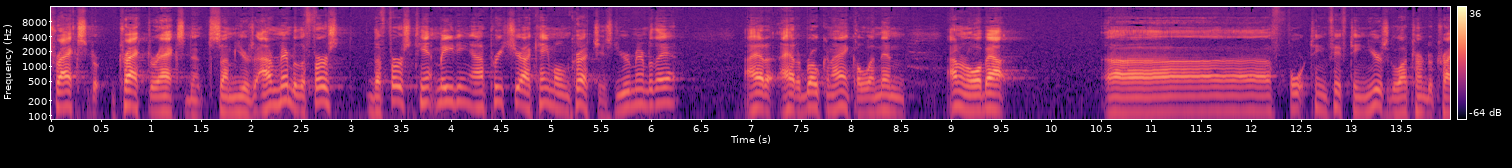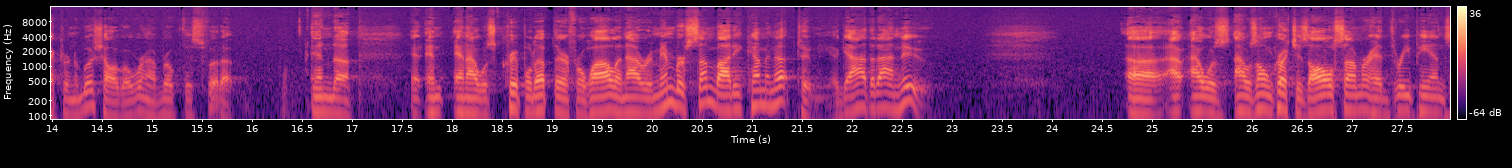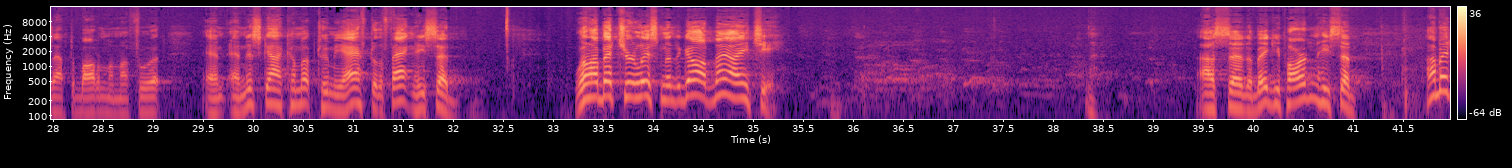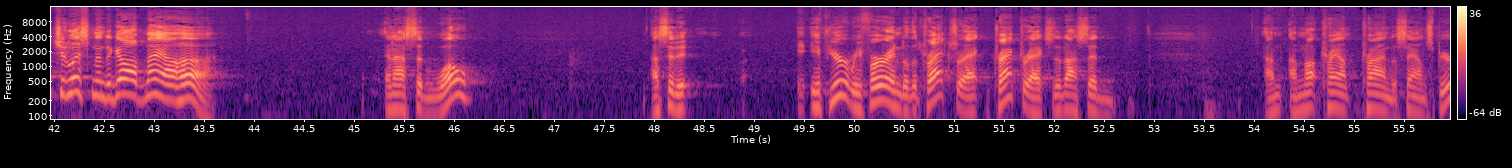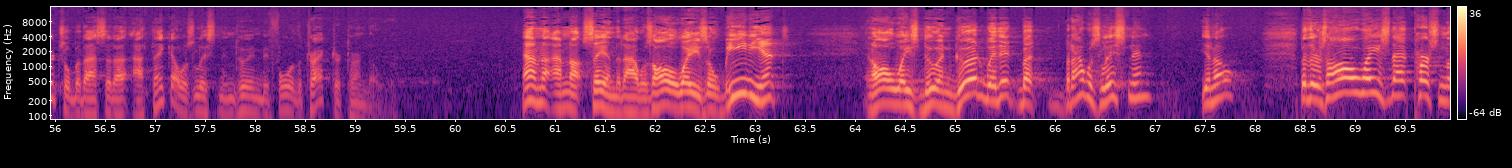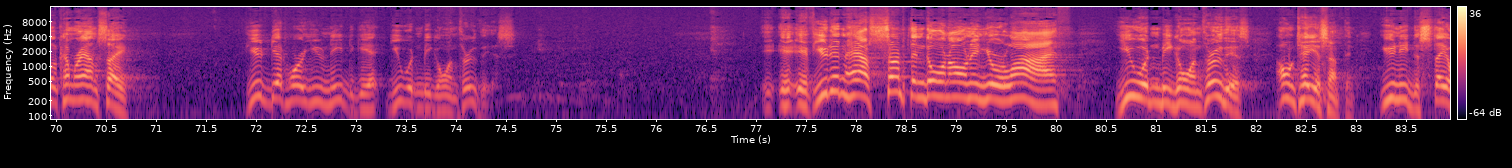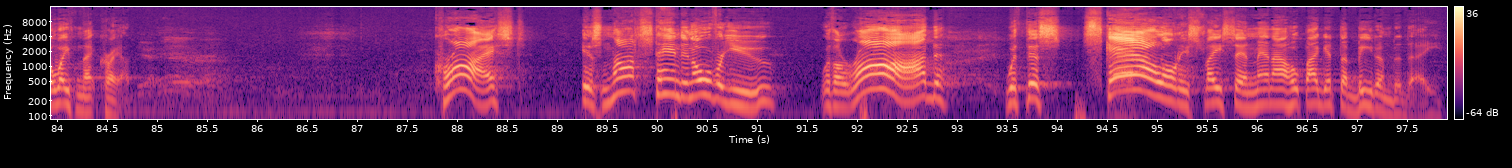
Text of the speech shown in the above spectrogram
tractor, tractor accident some years. I remember the first the first tent meeting I preached here. I came on crutches. Do you remember that? I had a, I had a broken ankle, and then I don't know about uh, 14, 15 years ago, I turned a tractor and a bush hog over and I broke this foot up. And, uh, and, and I was crippled up there for a while, and I remember somebody coming up to me, a guy that I knew. Uh, I, I, was, I was on crutches all summer, had three pins at the bottom of my foot, and, and this guy come up to me after the fact and he said, Well, I bet you're listening to God now, ain't you? I said, I beg your pardon? He said, I bet you're listening to God now, huh? And I said, Whoa. I said, if you're referring to the tractor, tractor accident, I said, I'm, I'm not trying, trying to sound spiritual, but I said, I, I, think I was listening to him before the tractor turned over. Now, I'm not, I'm not saying that I was always obedient and always doing good with it, but, but I was listening, you know. But there's always that person that'll come around and say, if you'd get where you need to get, you wouldn't be going through this. If you didn't have something going on in your life, you wouldn't be going through this. I want to tell you something. You need to stay away from that crowd. Christ is not standing over you with a rod with this scowl on his face saying, Man, I hope I get to beat them today.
